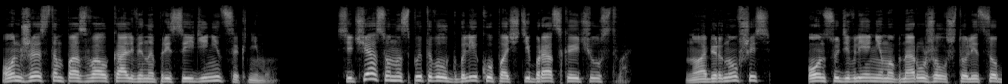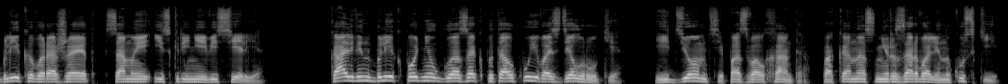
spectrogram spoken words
Он жестом позвал Кальвина присоединиться к нему. Сейчас он испытывал к Блику почти братское чувство. Но обернувшись, он с удивлением обнаружил, что лицо Блика выражает самое искреннее веселье. Кальвин Блик поднял глаза к потолку и воздел руки. «Идемте», — позвал Хантер, пока нас не разорвали на куски.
